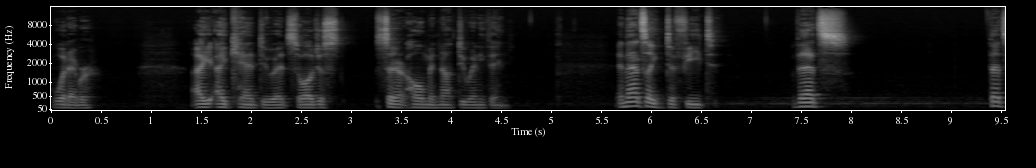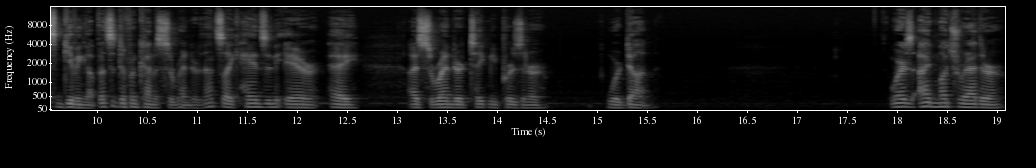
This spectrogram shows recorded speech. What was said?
whatever. I, I can't do it, so I'll just sit at home and not do anything. And that's like defeat. That's that's giving up. That's a different kind of surrender. That's like hands in the air. Hey, I surrender, take me prisoner, we're done. Whereas I'd much rather,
